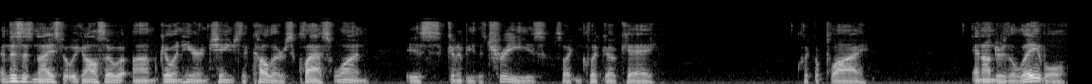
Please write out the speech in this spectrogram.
And this is nice, but we can also um, go in here and change the colors. Class 1 is going to be the trees. So I can click OK, click Apply, and under the label,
